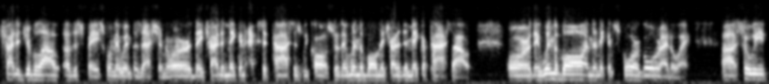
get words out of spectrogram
try to dribble out of the space when they win possession, or they try to make an exit pass, as we call it. So they win the ball and they try to then make a pass out, or they win the ball and then they can score a goal right away. Uh, so we,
